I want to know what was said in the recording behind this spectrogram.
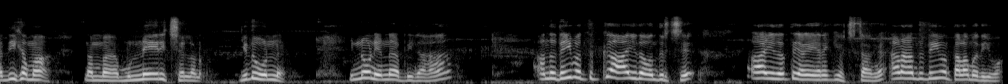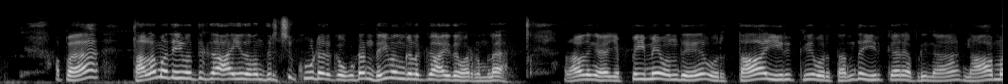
அதிகமாக நம்ம முன்னேறி செல்லணும். இது ஒன்று இன்னொன்று என்ன அப்படின்னா அந்த தெய்வத்துக்கு ஆயுதம் வந்துருச்சு. ஆயுதத்தை இறக்கி வச்சுட்டாங்க. ஆனால் அந்த தெய்வம் தலைமை தெய்வம். அப்போ தலைமை தெய்வத்துக்கு ஆயுதம் வந்துருச்சு. கூட இருக்க உடன் தெய்வங்களுக்கு ஆயுதம் வரணும்ல. அதாவதுங்க எப்பயுமே வந்து ஒரு தாய் இருக்குது ஒரு தந்தை இருக்கார் அப்படின்னா நாம்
